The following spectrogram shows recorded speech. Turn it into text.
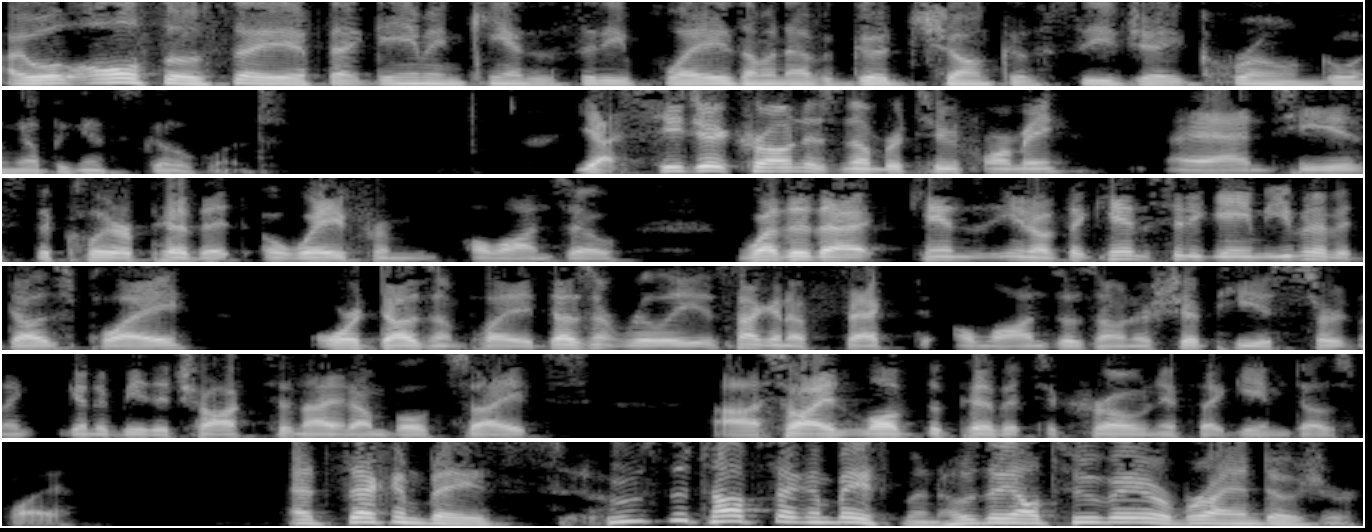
I will also say if that game in Kansas City plays, I'm going to have a good chunk of CJ Cron going up against Skoglund. Yes, CJ Cron is number two for me, and he is the clear pivot away from Alonso. Whether that Kansas, you know, if the Kansas City game, even if it does play or doesn't play, it doesn't really, it's not going to affect Alonso's ownership. He is certainly going to be the chalk tonight on both sites. Uh, so I love the pivot to Cron if that game does play. At second base, who's the top second baseman? Jose Altuve or Brian Dozier?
